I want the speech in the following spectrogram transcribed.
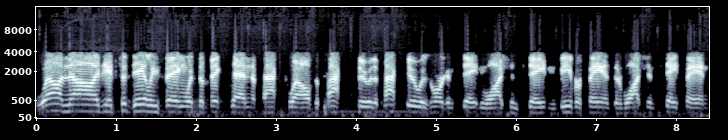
Well, no, it's a daily thing with the Big Ten, the Pac 12, the Pac 2. The Pac 2 is Oregon State and Washington State, and Beaver fans and Washington State fans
